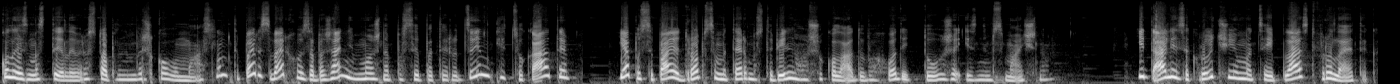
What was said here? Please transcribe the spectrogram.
Коли змастили розтопленим вершковим маслом, тепер зверху за бажанням можна посипати родзинки, цукати. Я посипаю дропсами термостабільного шоколаду, виходить дуже із ним смачно. І далі закручуємо цей пласт в рулетик.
